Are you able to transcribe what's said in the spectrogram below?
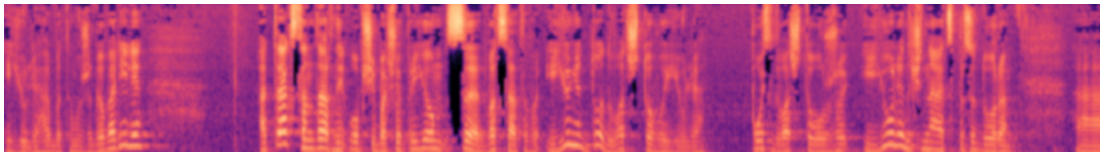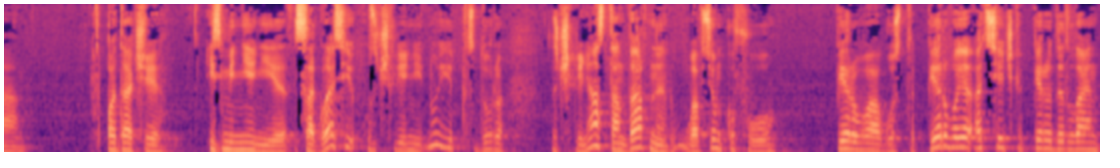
июля, об этом уже говорили. А так стандартный общий большой прием с 20 июня до 26 июля. После 26 июля начинается процедура а, подачи изменения согласий о зачислении, ну и процедура зачисления. Она стандартная во всем КФУ. 1 августа первая отсечка, первый дедлайн,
